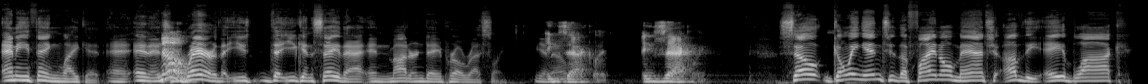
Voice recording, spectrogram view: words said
anything like it, and, and it's no. rare that you that you can say that in modern day pro wrestling. You know? Exactly. Exactly. So going into the final match of the A block.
